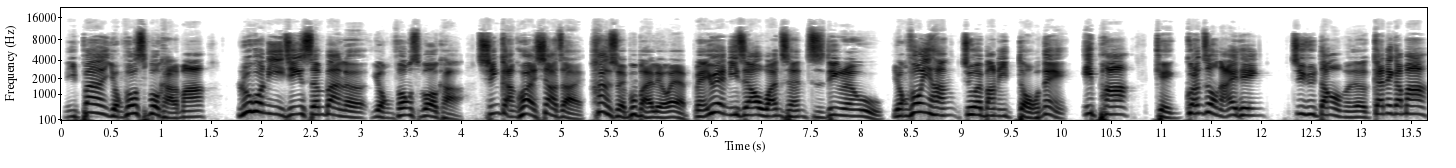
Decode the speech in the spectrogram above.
你办永丰 Sport 卡了吗？如果你已经申办了永丰 Sport 卡，请赶快下载汗水不白流 App。每月你只要完成指定任务，永丰银行就会帮你抖内一趴给观众哪一听，继续当我们的干爹干妈。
